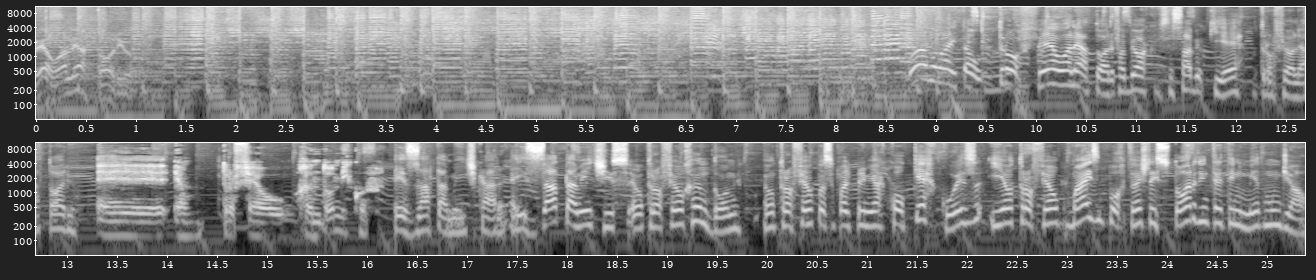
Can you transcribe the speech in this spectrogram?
Troféu aleatório. Vamos lá, então. Troféu aleatório. Fabioca, você sabe o que é o troféu aleatório? É, é um troféu randômico. Exatamente, cara. É exatamente isso. É um troféu randômico. É um troféu que você pode premiar qualquer coisa e é o troféu mais importante da história do entretenimento mundial.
